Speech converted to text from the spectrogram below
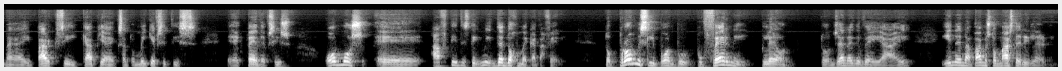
να υπάρξει κάποια εξατομίκευση της εκπαίδευσης, όμως ε, αυτή τη στιγμή δεν το έχουμε καταφέρει. Το promise λοιπόν που, που φέρνει πλέον το Generative AI είναι να πάμε στο Mastery Learning.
